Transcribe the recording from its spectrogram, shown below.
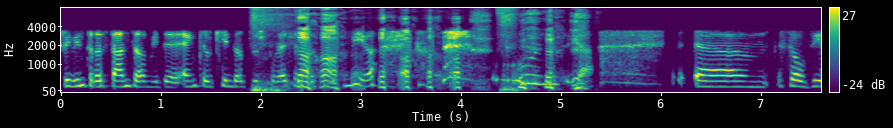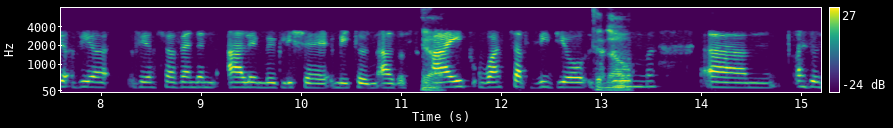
viel interessanter, mit den Enkelkindern zu sprechen als mit mir. und ja. Ähm, so, wir, wir, wir verwenden alle möglichen Mittel, also Skype, ja. WhatsApp-Video, genau. Zoom, ähm, also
